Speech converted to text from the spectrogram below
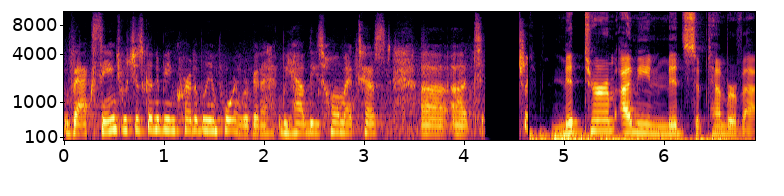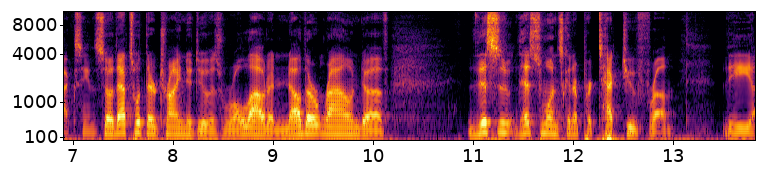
vaccines, which is going to be incredibly important. We're going to we have these home ec tests. T- midterm, I mean mid-September vaccines. So that's what they're trying to do is roll out another round of this. This one's going to protect you from the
